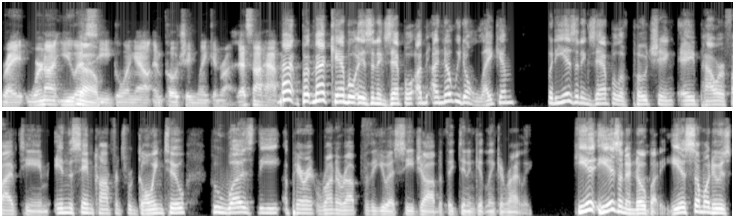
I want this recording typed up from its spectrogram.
right? We're not USC no. going out and poaching Lincoln Riley. That's not happening. Matt, but Matt Campbell is an example. I, I know we don't like him, but he is an example of poaching a Power Five team in the same conference we're going to, who was the apparent runner up for the USC job if they didn't get Lincoln Riley. He he isn't a nobody. He is someone who's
